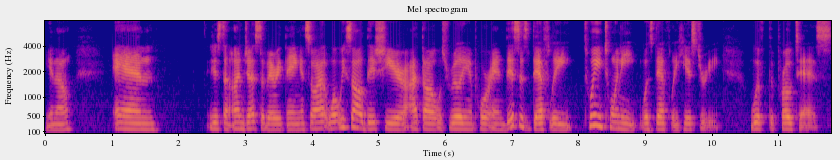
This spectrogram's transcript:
you know, and just the unjust of everything. And so, I, what we saw this year, I thought was really important. This is definitely 2020 was definitely history with the protests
